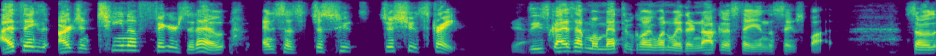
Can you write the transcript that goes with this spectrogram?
I think Argentina figures it out and says, just shoot, just shoot straight. Yeah. These guys have momentum going one way; they're not going to stay in the same spot. So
